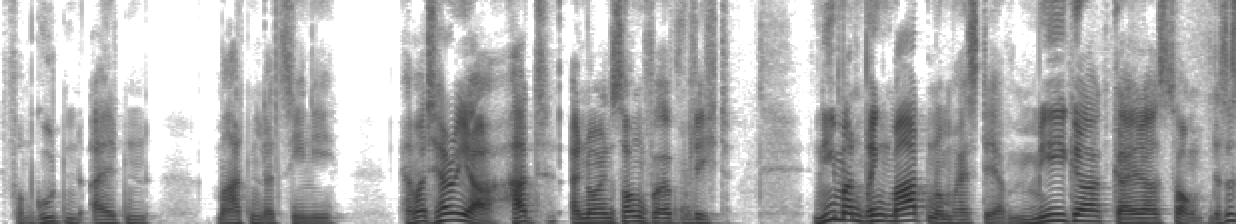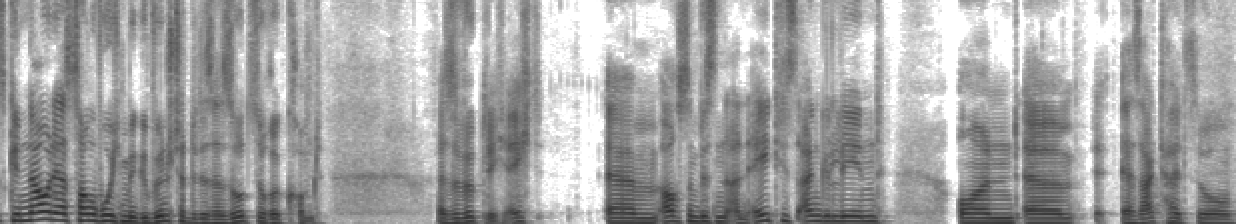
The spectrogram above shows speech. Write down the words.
vom guten alten Martin Lazzini. Herr Materia hat einen neuen Song veröffentlicht. Niemand bringt Martin um, heißt der. Mega geiler Song. Das ist genau der Song, wo ich mir gewünscht hätte, dass er so zurückkommt. Also wirklich, echt. ähm, auch so ein bisschen an 80s angelehnt. Und ähm, er sagt halt so,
